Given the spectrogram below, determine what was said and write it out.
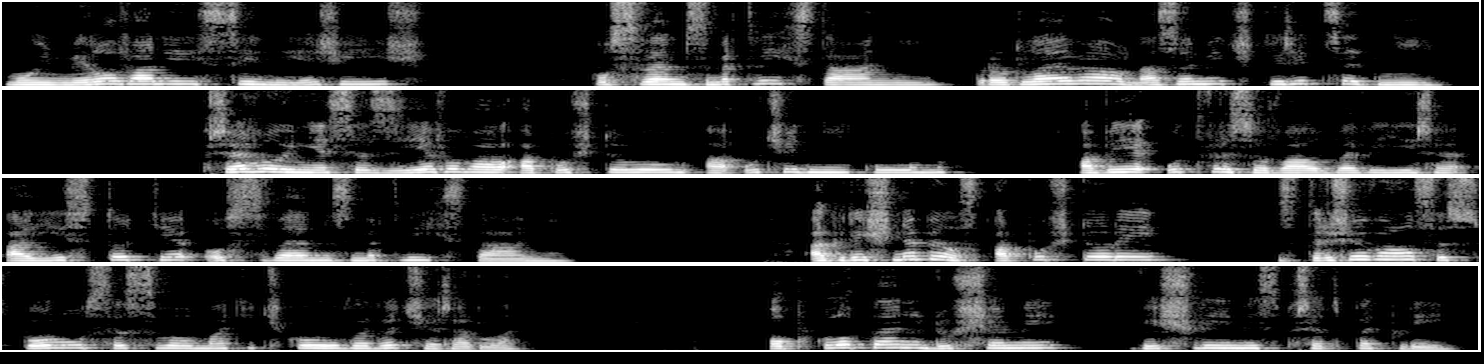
můj milovaný syn Ježíš po svém zmrtvých stání prodléval na zemi čtyřicet dní. Přehojně se zjevoval apoštolům a učedníkům, aby je utvrzoval ve víře a jistotě o svém zmrtvých stání. A když nebyl s apoštoly, zdržoval se spolu se svou matičkou ve večeřadle, obklopen dušemi vyšlými z předpeklí.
